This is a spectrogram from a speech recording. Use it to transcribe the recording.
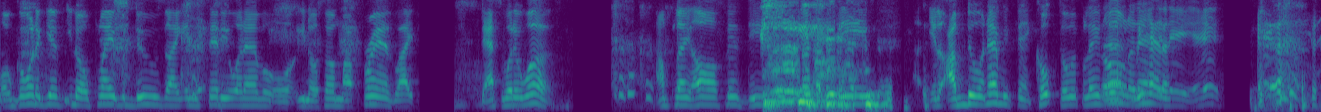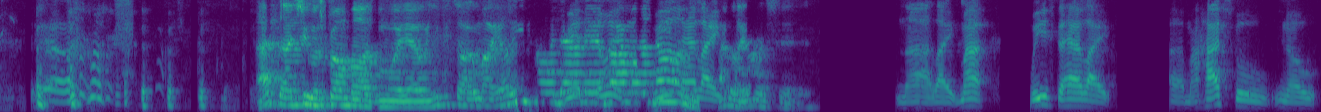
or going against you know playing with dudes like in the city or whatever, or you know some of my friends like that's what it was. I'm playing offense, defense, teams. You know, I'm doing everything. Coach told me played Yeah, all of that had a- today. eh? I thought you was from Baltimore, yo. When you be talking about, yo, you going down there by my we used to dog. like- I be like, oh shit. Nah, like my we used to have like uh, my high school. You know,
